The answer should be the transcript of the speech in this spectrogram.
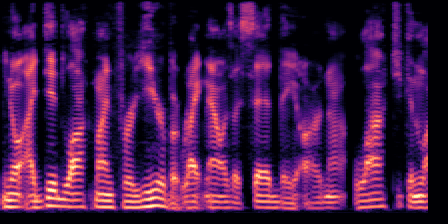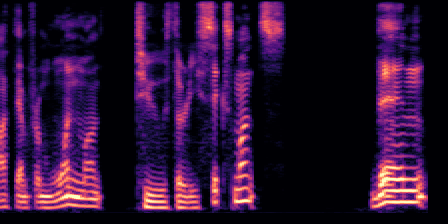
you know, I did lock mine for a year, but right now, as I said, they are not locked. You can lock them from one month to 36 months. Then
